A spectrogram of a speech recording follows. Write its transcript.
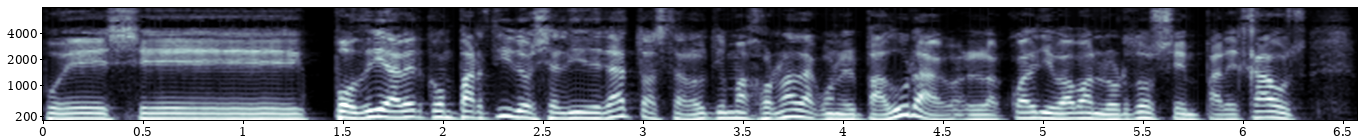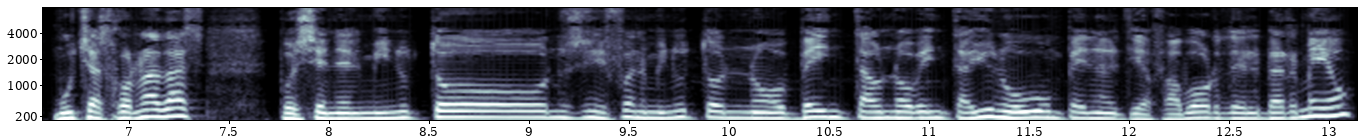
pues eh, podría haber compartido ese liderato hasta la última jornada con el Padura, con la cual llevaban los dos emparejados muchas jornadas, pues en el minuto, no sé si fue en el minuto 90 o 91 hubo un penalti a favor del Bermeo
